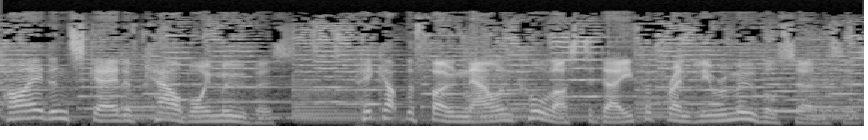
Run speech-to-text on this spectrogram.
Tired and scared of cowboy movers? Pick up the phone now and call us today for friendly removal services.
